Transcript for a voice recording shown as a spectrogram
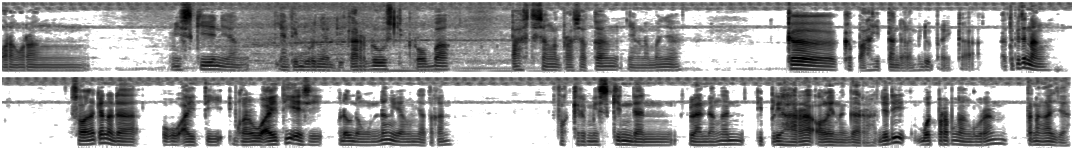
orang-orang miskin yang yang tidurnya di kardus di gerobak pasti sangat merasakan yang namanya ke kepahitan dalam hidup mereka. Eh, tapi tenang soalnya kan ada UU IT bukan UU ITE sih ada undang-undang yang menyatakan fakir miskin dan gelandangan dipelihara oleh negara. Jadi buat para pengangguran tenang aja.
